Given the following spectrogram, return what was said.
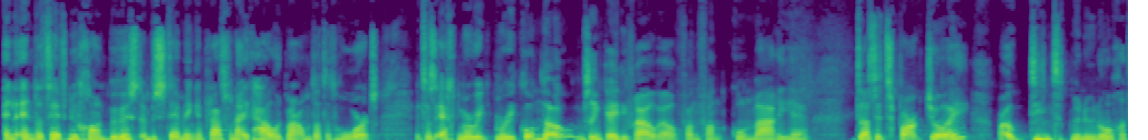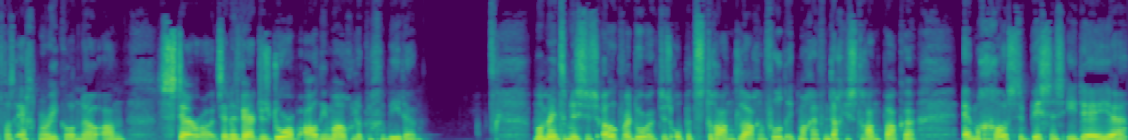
En, en dat heeft nu gewoon bewust een bestemming. In plaats van, nou, ik hou het maar omdat het hoort. Het was echt Marie, Marie Kondo. Misschien ken je die vrouw wel, van, van Con Marie, hè. Does it spark joy? Maar ook dient het me nu nog. Het was echt Marie Kondo aan steroids. En het werkt dus door op al die mogelijke gebieden. Momentum is dus ook waardoor ik dus op het strand lag en voelde ik mag even een dagje strand pakken. En mijn grootste business ideeën,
